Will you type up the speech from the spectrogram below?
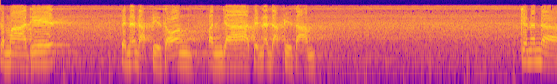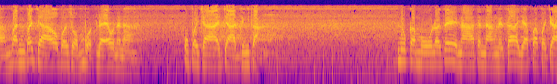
สมาธิเป็นอันดับที่สอง ปัญญาเป็นอันดับที่สาม ฉะนั้นนะบรรพชาอุปสมบทแล้วนั่นะอุปชาอาจารย์จึงสั่ง ลุกมูลเซนาตนังเนซายาปปจา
